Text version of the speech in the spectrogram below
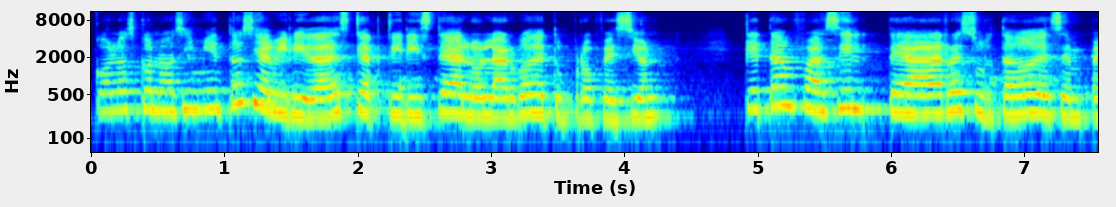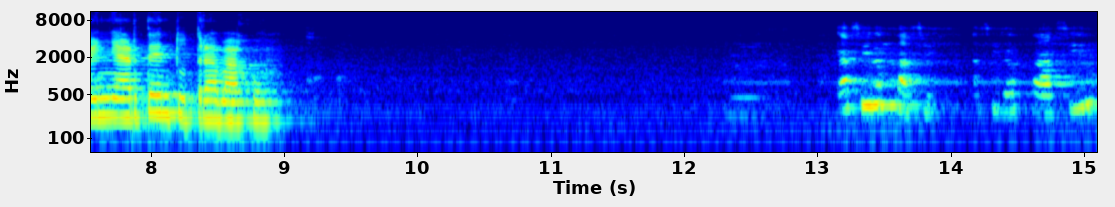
Con los conocimientos y habilidades que adquiriste a lo largo de tu profesión, ¿Qué tan fácil te ha resultado desempeñarte en tu trabajo? Ha sido fácil, ha sido fácil,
